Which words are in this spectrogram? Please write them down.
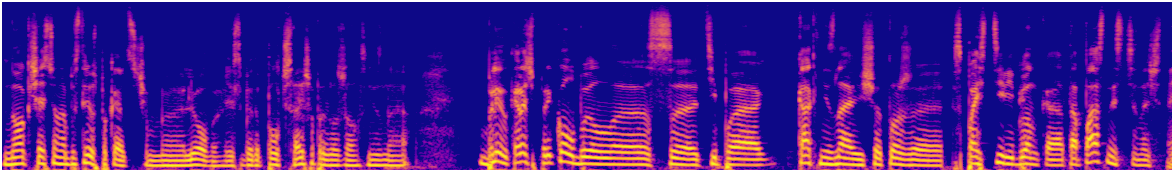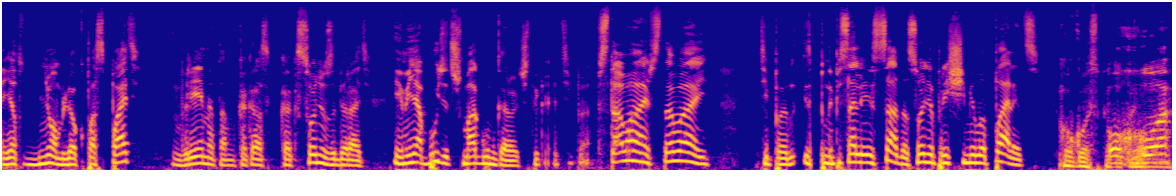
Но, к счастью, она быстрее успокаивается, чем э, Лева. Если бы это полчаса еще продолжалось, не знаю. Блин, короче, прикол был э, с типа как, не знаю, еще тоже спасти ребенка от опасности, значит. Я тут днем лег поспать, время там как раз как Соню забирать. И меня будет шмагун, короче, такая, типа, вставай, вставай. Типа, написали из сада, Соня прищемила палец. О, Господи. Ого!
